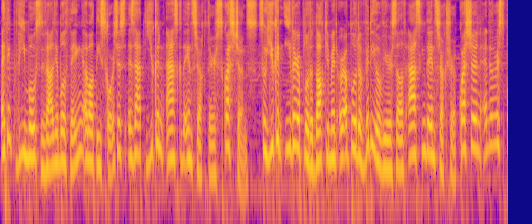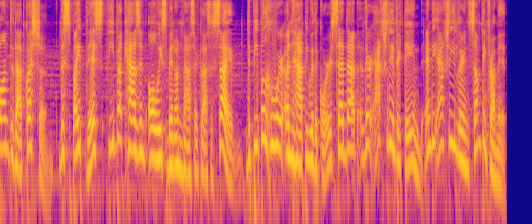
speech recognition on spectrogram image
I think the most valuable thing about these courses is that you can ask the instructors questions. So you can either upload a document or upload a video of yourself asking the instructor a question and then respond to that question. Despite this, feedback hasn't always been on Masterclass's side. The people who were unhappy with the course said that they're actually entertained and they actually learned something from it.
